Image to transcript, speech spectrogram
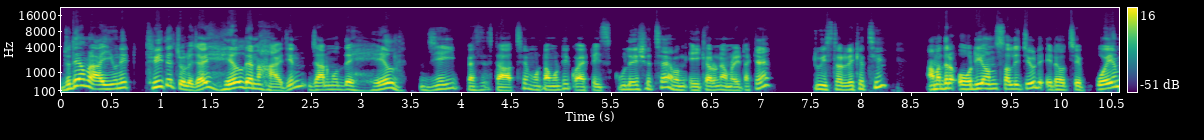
যদি আমরা ইউনিট থ্রিতে চলে যাই হেলথ অ্যান্ড হাইজিন যার মধ্যে হেলথ যেই প্যাসেজটা আছে, মোটামুটি কয়েকটা স্কুলে এসেছে এবং এই কারণে আমরা এটাকে টু স্টার রেখেছি। আমাদের ওডিয়ন সলিটিউড এটা হচ্ছে পোয়েম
